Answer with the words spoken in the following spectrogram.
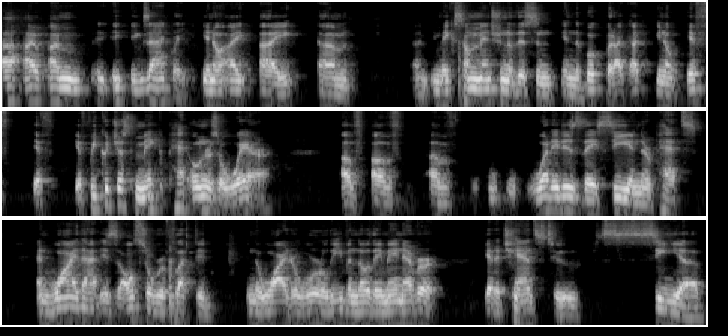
I, am exactly. You know, I I um, make some mention of this in, in the book, but I, I, you know, if if if we could just make pet owners aware of of of what it is they see in their pets and why that is also reflected in the wider world, even though they may never get a chance to see a,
